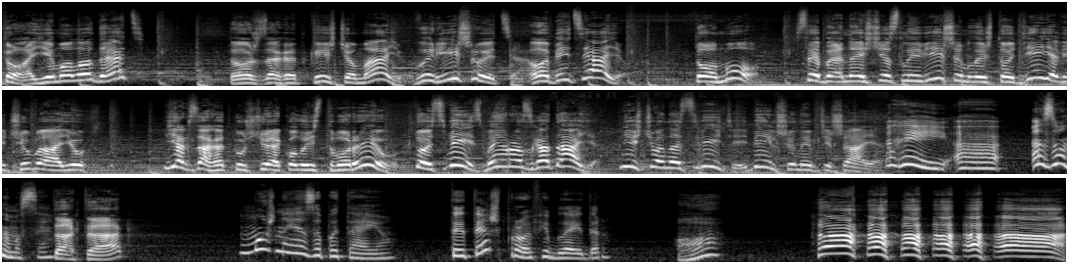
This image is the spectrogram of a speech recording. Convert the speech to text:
той і молодець. Тож загадки, що маю, вирішуються, обіцяю. Тому себе найщасливішим лиш тоді я відчуваю. Як загадку, що я колись створив, хтось візьме і розгадає. Ніщо на світі більше не втішає. Гей, а, Зономосе, Так, так. Можна я запитаю? Ти теж профі, Блейдер? А? Ха-ха-ха-ха-ха!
